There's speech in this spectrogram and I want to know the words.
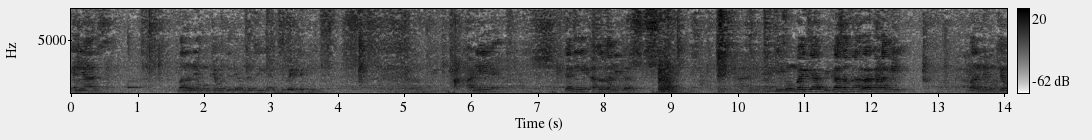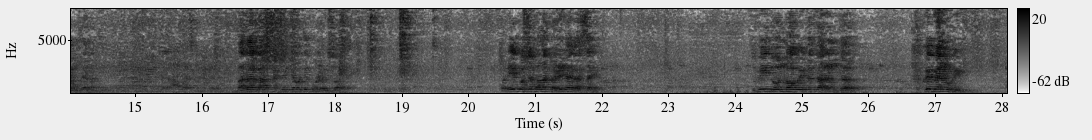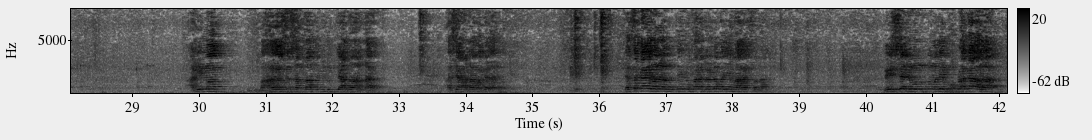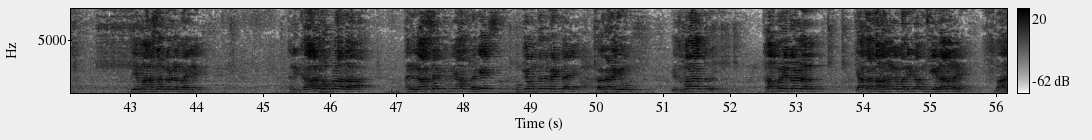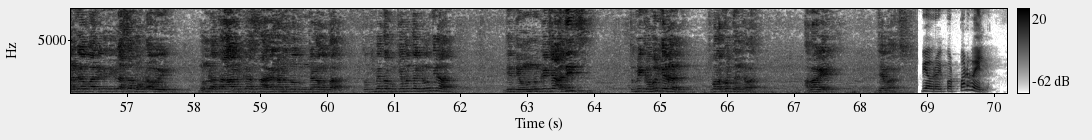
यांनी आज माननीय मुख्यमंत्री देवेंद्रजी यांची भेट घेतली. आणि त्यांनी असं सांगितलं की मुंबईच्या विकासाचा आराखडा मी माननीय मुख्यमंत्र्यांना दिली माझा राज ठाकरेंच्यावरती पूर्ण विश्वास आहे. पण एक गोष्ट मला कळली नाही राज साहेब. तुम्ही दोन भाऊ एकत्र आल्यानंतर ठाकरे बॅन होईल. आणि मग महाराष्ट्र सत्ता तुम्ही तुमच्या हातात आणणार. अशा आणाभागा झाल्या होत्या. त्याचं काय झालं? ते लोकांना कळलं पाहिजे महाराष्ट्राला. बेस्टच्या निवडणुकीमध्ये भोपळा का आला? ते महाराष्ट्राला कळलं पाहिजे. आणि काल भोपळा आला. आणि राजसाहेब तुम्ही आज लगेच मुख्यमंत्र्यांना भेटताय आघाडी घेऊन. हे तुम्हाला ठामपणे कळलं की आता महानगरपालिका आमची येणार नाही. महानगरपालिका देखील असा भोपळा होईल. म्हणून आता हा विकास आराखडा जो तुमच्याकडे होता तो तुम्ही आता मुख्यमंत्री नेऊन दिला. जे निवडणुकीच्या आधीच तुम्ही कबूल केलं. तुम्हाला खूप धन्यवाद. अभागे आहे. जय महाराज. Bureau report Panvel.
